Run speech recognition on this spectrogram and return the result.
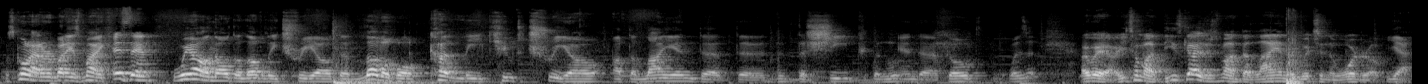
What's going on, everybody? It's Mike. It's Dan. We all know the lovely trio, the lovable, cuddly, cute trio of the lion, the the the, the sheep, and the goat. What is it? Oh wait, are you talking about these guys or are you talking about the Lion, the Witch, and the Wardrobe? Yeah.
